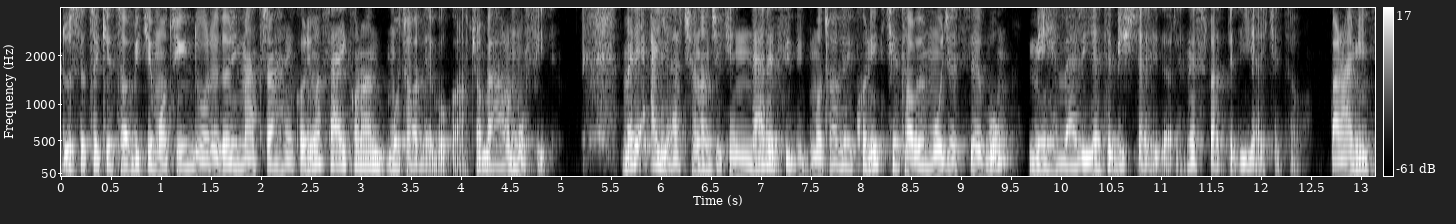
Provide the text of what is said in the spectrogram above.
دو سه تا کتابی که ما تو این دوره داریم مطرح می‌کنیم و سعی کنن مطالعه بکنن چون به هر حال مفید. ولی اگر چنانچه که نرسیدید مطالعه کنید کتاب موج سوم محوریت بیشتری داره نسبت به دیگر کتاب. برای همین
